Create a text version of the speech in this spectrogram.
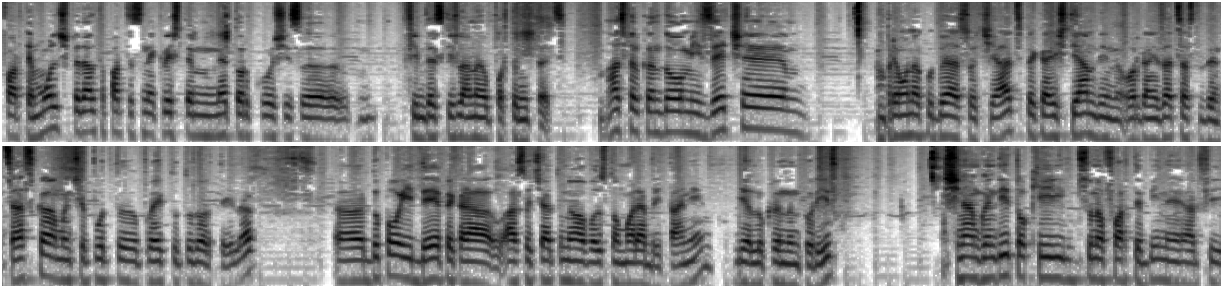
foarte mult și pe de altă parte să ne creștem network și să fim deschiși la noi oportunități. Astfel că în 2010 împreună cu doi asociați pe care știam din organizația studențească, am început uh, proiectul Tudor Taylor. Uh, după o idee pe care asociatul meu a văzut-o în Marea Britanie, el lucrând în turism, și ne-am gândit, ok, sună foarte bine, ar fi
